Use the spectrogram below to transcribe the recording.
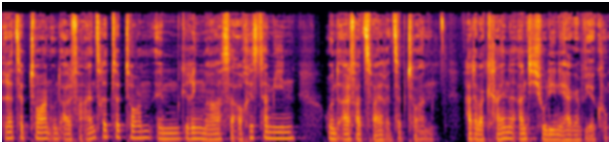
Rezeptoren und Alpha-1-Rezeptoren, im geringen Maße auch Histamin und Alpha-2-Rezeptoren, hat aber keine anticholinerge Wirkung.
